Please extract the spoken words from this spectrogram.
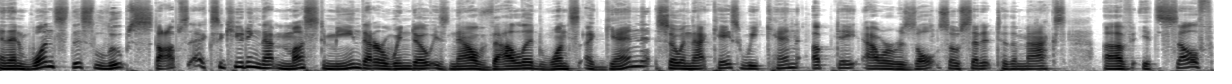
And then once this loop stops executing, that must mean that our window is now valid once again. So in that case, we can update our result. So set it to the max of itself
